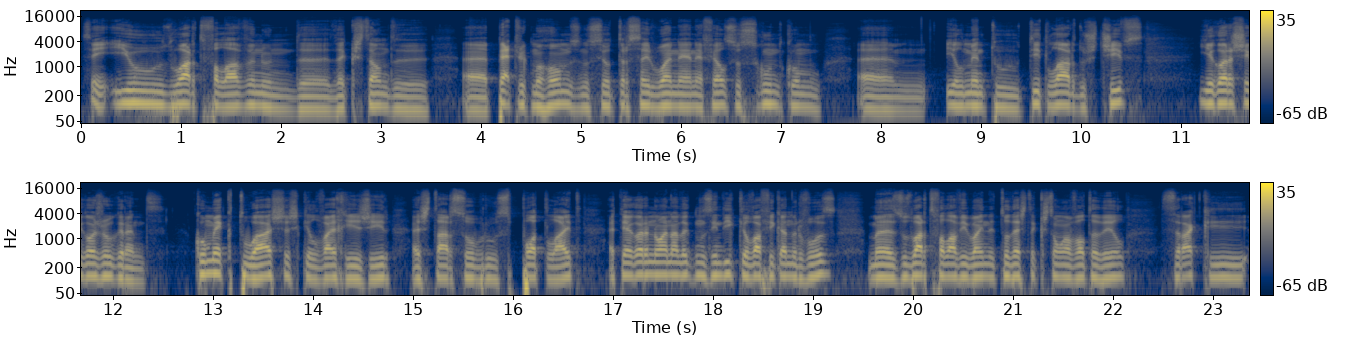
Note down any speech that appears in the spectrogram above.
Sim, e o Duarte falava Nuno, de- da questão de uh, Patrick Mahomes no seu terceiro ano na NFL, seu segundo como um, elemento titular dos Chiefs, e agora chega ao jogo grande. Como é que tu achas que ele vai reagir a estar sobre o spotlight? Até agora não há nada que nos indique que ele vai ficar nervoso, mas o Duarte falava bem de toda esta questão à volta dele. Será que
